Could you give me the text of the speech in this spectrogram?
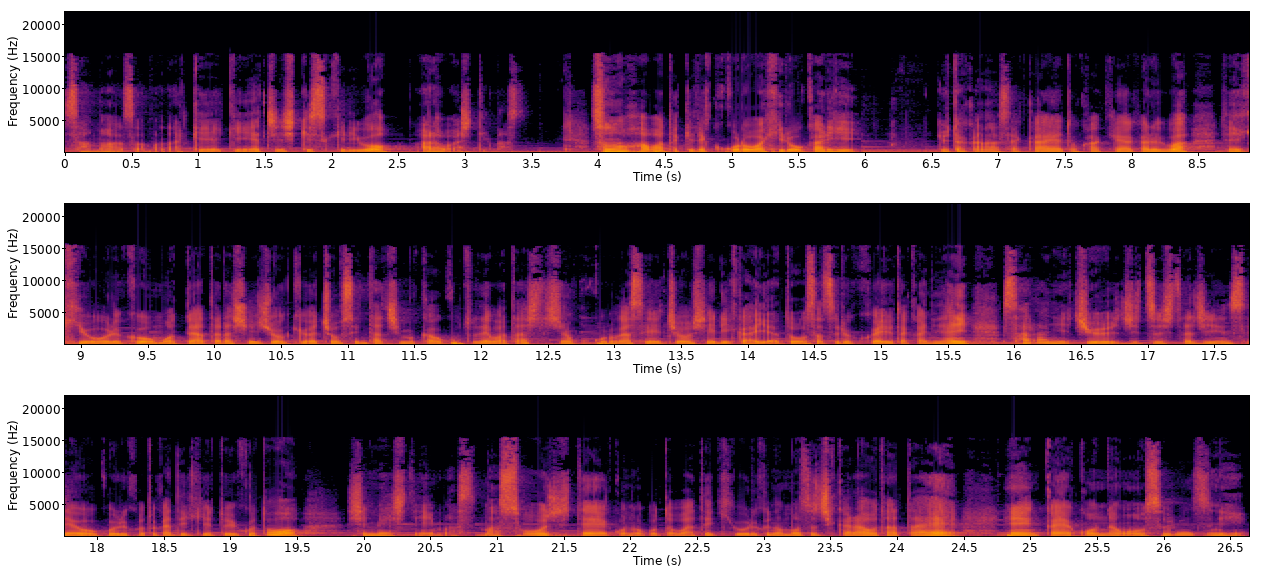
様々な経験や知識、スキルを表しています。その羽ばたきで心は広がり、豊かな世界へと駆け上がるは適応力を持って新しい状況や挑戦に立ち向かうことで私たちの心が成長し理解や洞察力が豊かになりさらに充実した人生を送ることができるということを示しています。まあ、総じてこのことは適応力の持つ力をたたえ変化や困難を恐れずに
